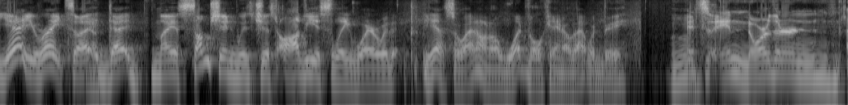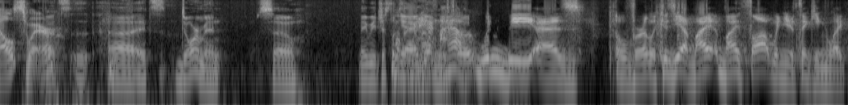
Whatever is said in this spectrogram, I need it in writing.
Yeah, you're right. So I, that my assumption was just obviously where would it, yeah. So I don't know what volcano that would be. It's in northern Elsweyr. It's, uh, it's dormant, so maybe just looks Yeah, I like a guess mountain. so it wouldn't be as overtly because yeah, my my thought when you're thinking like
